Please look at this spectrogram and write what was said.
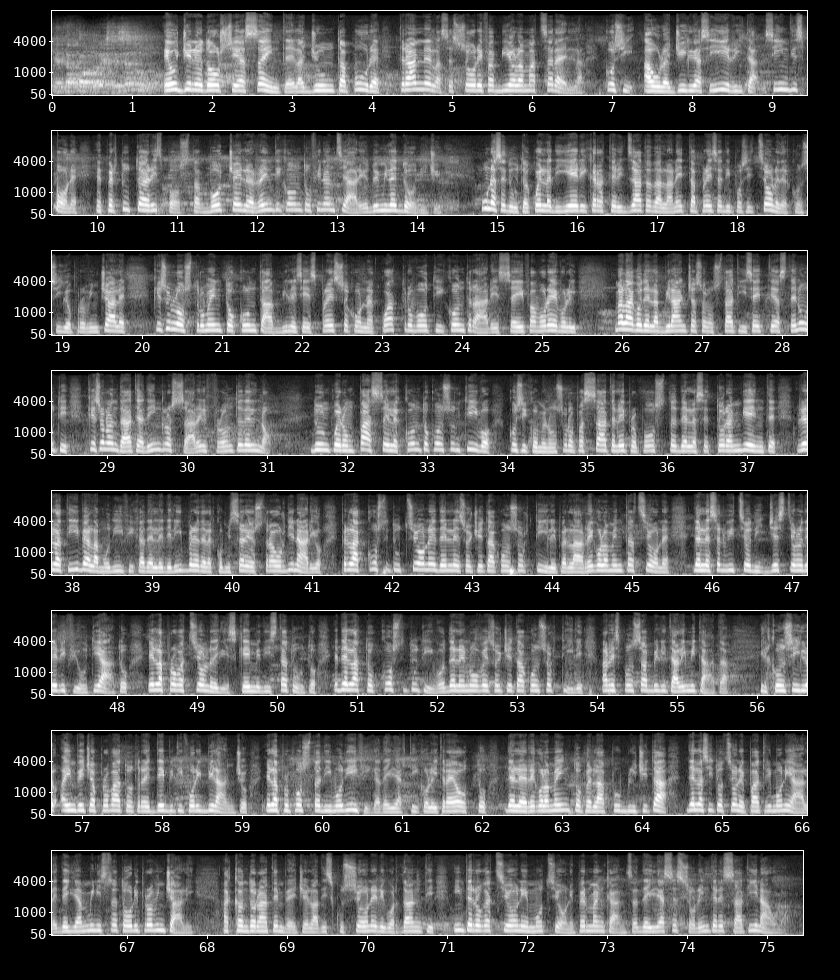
Seduto. Eugenio Dorsi è assente, la giunta pure, tranne l'assessore Fabiola Mazzarella. Così Aula Giglia si irrita, si indispone e per tutta la risposta boccia il rendiconto finanziario 2012. Una seduta, quella di ieri, caratterizzata dalla netta presa di posizione del Consiglio provinciale che sullo strumento contabile si è espresso con quattro voti contrari e sei favorevoli, ma l'ago della bilancia sono stati i sette astenuti che sono andati ad ingrossare il fronte del no. Dunque non passa il conto consuntivo, così come non sono passate le proposte del settore ambiente relative alla modifica delle delibere del commissario straordinario per la costituzione delle società consortili per la regolamentazione del servizio di gestione dei rifiuti ATO e l'approvazione degli schemi di statuto e dell'atto costitutivo delle nuove società consortili a responsabilità limitata. Il Consiglio ha invece approvato tre debiti fuori bilancio e la proposta di modifica degli articoli 3 e 8 del regolamento per la pubblicità della situazione patrimoniale degli amministratori provinciali. Accantonata invece la discussione riguardanti interrogazioni e mozioni per mancanza degli assessori interessati in aula.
